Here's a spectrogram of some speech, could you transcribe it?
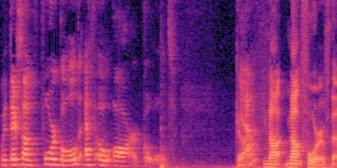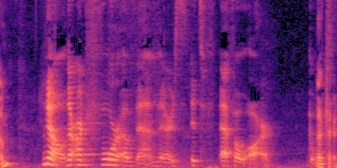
With their song For Gold, F O R Gold. Got Yeah? it. Not not four of them. No, there aren't four of them. There's it's F O R Gold. Okay.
